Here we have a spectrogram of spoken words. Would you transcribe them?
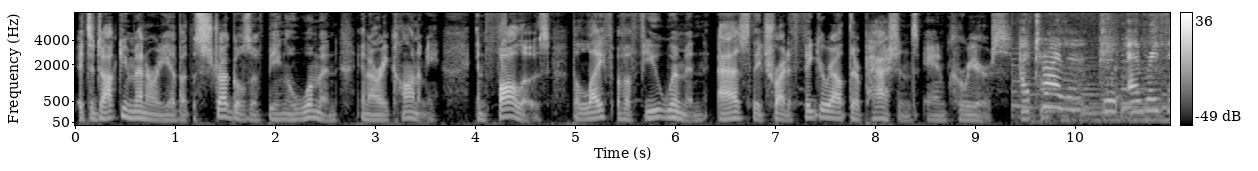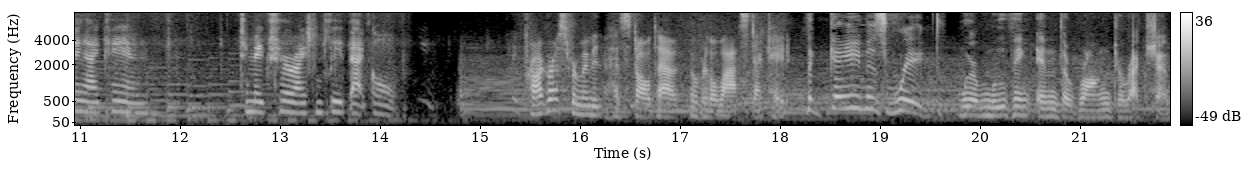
It's a documentary about the struggles of being a woman in our economy and follows the life of a few women as they try to figure out their passions and careers. I try to do everything I can to make sure I complete that goal. Progress for women has stalled out over the last decade. The game is rigged. We're moving in the wrong direction.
